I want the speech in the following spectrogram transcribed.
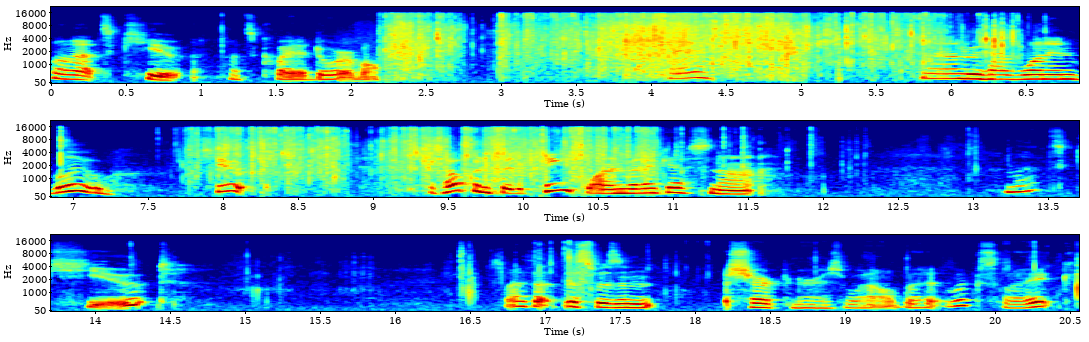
Well, that's cute. That's quite adorable. Okay. And we have one in blue. Cute. I was hoping for the pink one, but I guess not. that's cute. So I thought this was an, a sharpener as well, but it looks like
